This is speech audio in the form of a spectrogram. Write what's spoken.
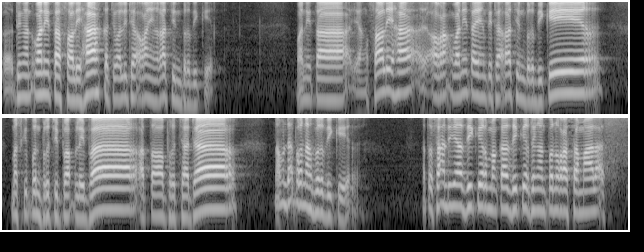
eh, dengan wanita salihah kecuali dia orang yang rajin berzikir. Wanita yang salihah, orang wanita yang tidak rajin berzikir, meskipun berjibab lebar atau bercadar, namun tidak pernah berzikir atau seandainya zikir maka zikir dengan penuh rasa malas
